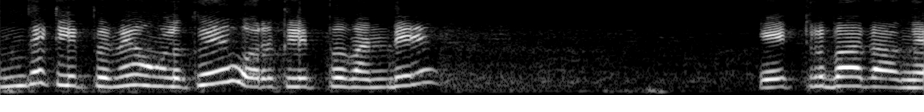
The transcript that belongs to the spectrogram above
இந்த கிளிப்புமே உங்களுக்கு ஒரு கிளிப்பு வந்து எட்டுரூபா தாங்க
